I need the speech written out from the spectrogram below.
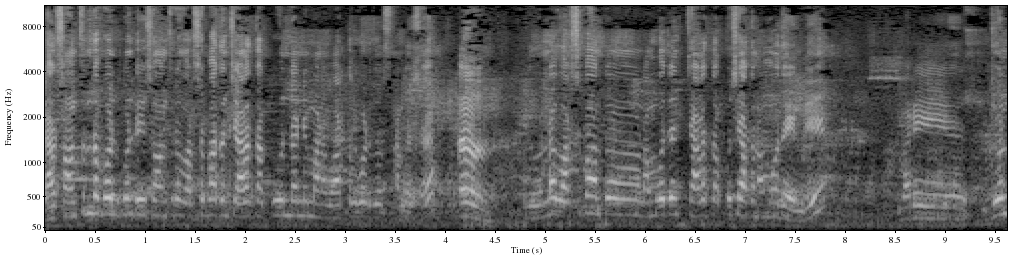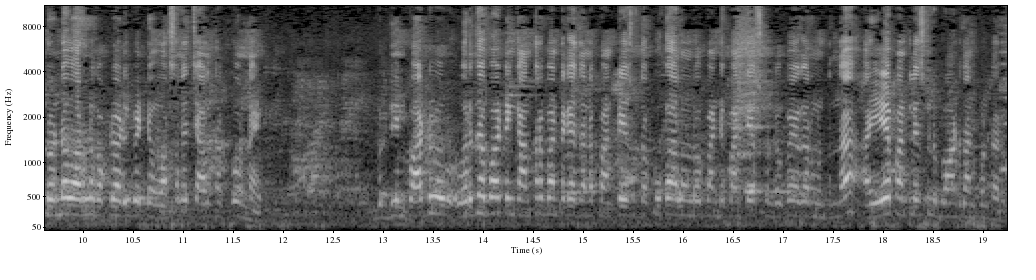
గత సంవత్సరంతో పోల్చుకుంటే ఈ సంవత్సరం వర్షపాతం చాలా తక్కువ ఉందని మన వార్తలు కూడా చూస్తున్నాం కదా సార్. ఉన్న వర్షపాతం నమోదైంది చాలా తక్కువ శాతం నమోదైంది. మరి జూన్ రెండో వారంలో అప్పుడు అడుగుపెట్టాం వర్షాలు చాలా తక్కువ ఉన్నాయి. ఇప్పుడు దీని పాటు వరితో పాటు ఇంకా అంతర పంటగా ఏదైనా పంట వేసుకుంటే తక్కువ కాలంలో పంట పంట వేసుకుంటే ఉపయోగం ఉంటుందా? ఆ ఏ పంటలు వేసుకుంటే బాగుంటుంది అనుకుంటారు?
